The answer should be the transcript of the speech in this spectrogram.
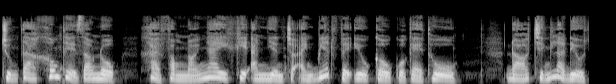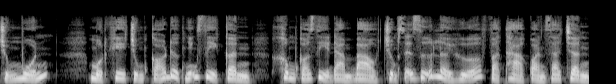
Chúng ta không thể giao nộp, Khải Phòng nói ngay khi an nhiên cho anh biết về yêu cầu của kẻ thù. Đó chính là điều chúng muốn. Một khi chúng có được những gì cần, không có gì đảm bảo chúng sẽ giữ lời hứa và thả quản gia Trần.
